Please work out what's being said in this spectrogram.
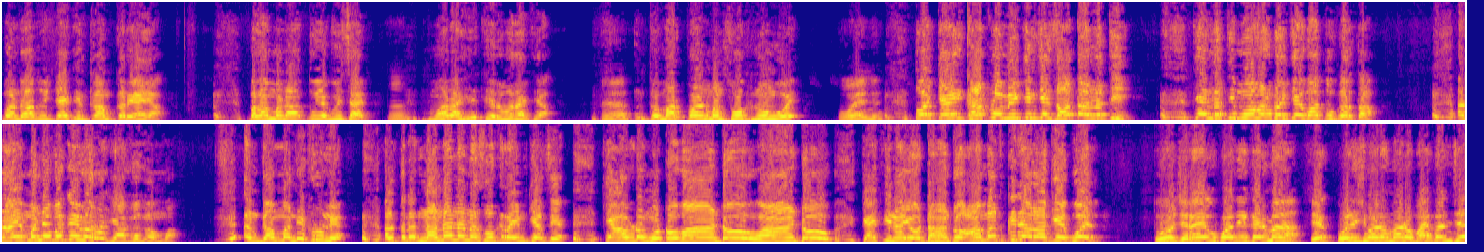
પણ રાજુ ક્યાંથી કામ કરે આયા ભલામણ આ તું એક વિચાર. મારા હિતેર વરા થયા? તો મારો પણ મન શોખ ન હોય. હોય ને? તો ક્યાંય ખાટલો મેકીને કે જાતા નથી. કે નથી મોહનભાઈ કે વાતો કરતા. અને આ મને વગાવ્યા રાખે આખા ગામમાં. અને ગામમાં નીકળું ને અને તને નાના નાના છોકરા એમ કે છે કે આવડો મોટો વાંઢો વાંઢો ક્યાંથી નાયો ઢાંઢો આમ જ કર્યા રાખે બોલ. તું જરાય ઉપાધિ કરમાં એક પોલીસ વાળો મારો ભાઈબંધ છે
